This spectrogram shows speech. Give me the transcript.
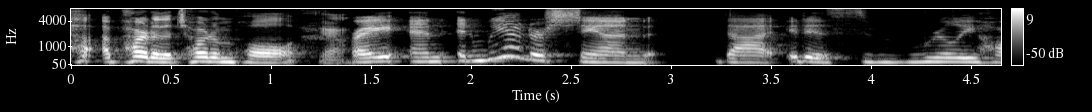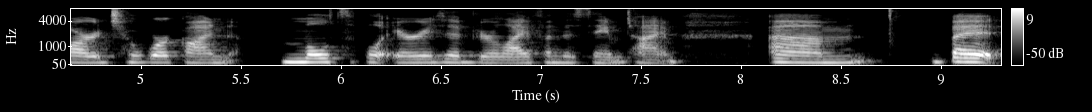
p- part of the totem pole, Yeah. right? And and we understand that it is really hard to work on multiple areas of your life at the same time. Um but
